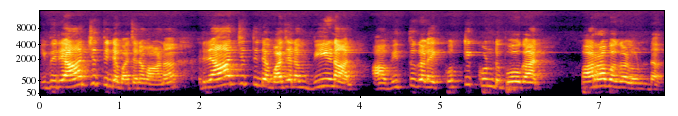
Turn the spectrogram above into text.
ഇത് രാജ്യത്തിന്റെ വചനമാണ്. രാജ്യത്തിന്റെ വചനം വീണാൽ ആ വിത്തുകളെ കൊത്തിക്കൊണ്ടു പോകാൻ പറവകളുണ്ട്.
